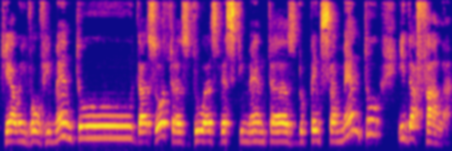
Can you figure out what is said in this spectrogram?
que é o envolvimento das outras duas vestimentas, do pensamento e da fala.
